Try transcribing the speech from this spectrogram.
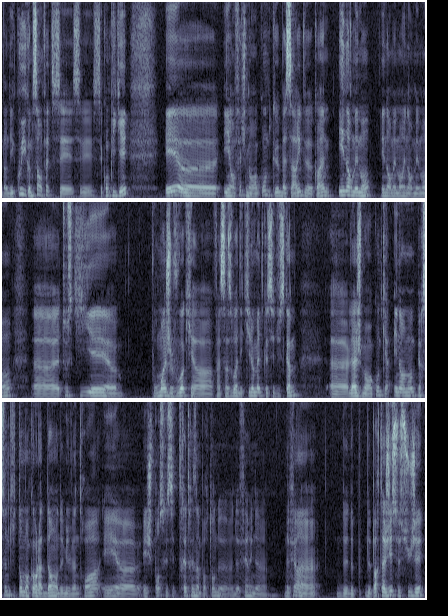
dans des couilles comme ça en fait, c'est compliqué. Et, euh, et, en fait, je me rends compte que bah, ça arrive quand même énormément, énormément, énormément. Euh, tout ce qui est... pour moi, je vois qu'il y a... Enfin, ça se voit à des kilomètres que c'est du scam. Euh, là, je me rends compte qu'il y a énormément de personnes qui tombent encore là-dedans en 2023 et, euh, je pense que c'est très très important de, faire une, de faire de, partager ce sujet,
